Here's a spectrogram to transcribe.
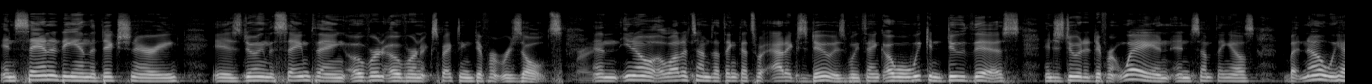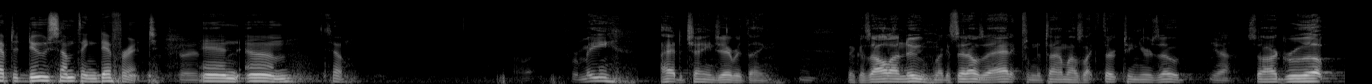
insanity in the dictionary is doing the same thing over and over and expecting different results. Right. And you know, a lot of times I think that's what addicts do is we think, oh well, we can do this and just do it a different way and, and something else. But no, we have to do something different. And um, so For me, I had to change everything because all I knew, like I said, I was an addict from the time I was like 13 years old. Yeah. So I grew up,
